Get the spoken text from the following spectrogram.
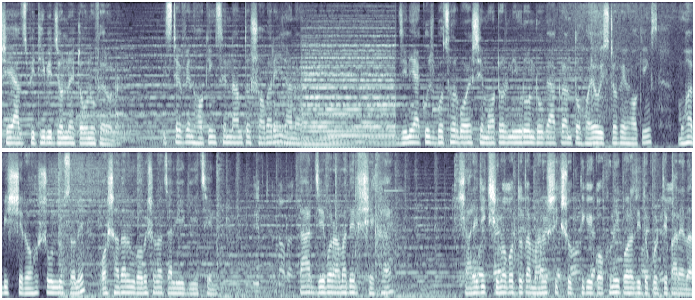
সে আজ পৃথিবীর জন্য একটা অনুপ্রেরণা। স্টেফেন হকিংসের নাম তো সবারই জানা। যিনি একুশ বছর বয়সে মোটর নিউরন রোগে আক্রান্ত হয়েও স্টেফেন হকিংস মহাবিশ্বের রহস্য উন্মোচনে অসাধারণ গবেষণা চালিয়ে গিয়েছেন। তার জীবন আমাদের শেখায়, শারীরিক সীমাবদ্ধতা মানসিক শক্তিকে কখনোই পরাজিত করতে পারে না।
